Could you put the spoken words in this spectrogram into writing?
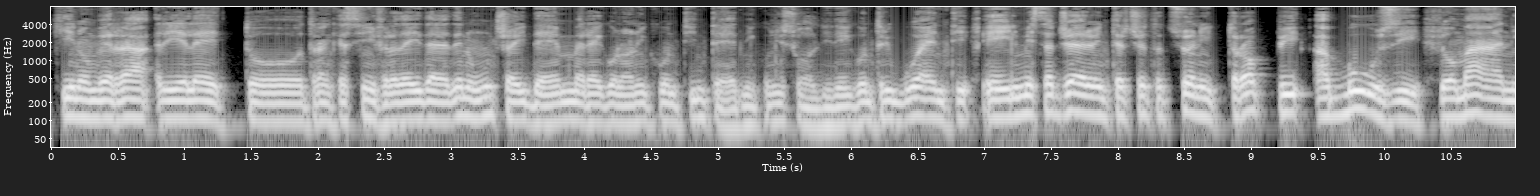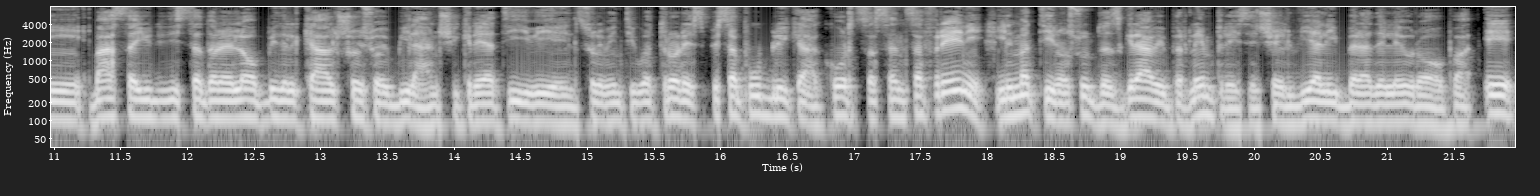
chi non verrà rieletto, Trancassini Fratelli d'Italia denuncia, i Dem regolano i conti interni con i soldi dei contribuenti. E il messaggero intercettazioni troppi abusi, domani basta aiuti di Stato alle lobby del calcio e i suoi bilanci creativi. E il sole 24 ore spesa pubblica, corsa senza freni, il mattino sud sgravi per le imprese, c'è il via libera dell'Europa. E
